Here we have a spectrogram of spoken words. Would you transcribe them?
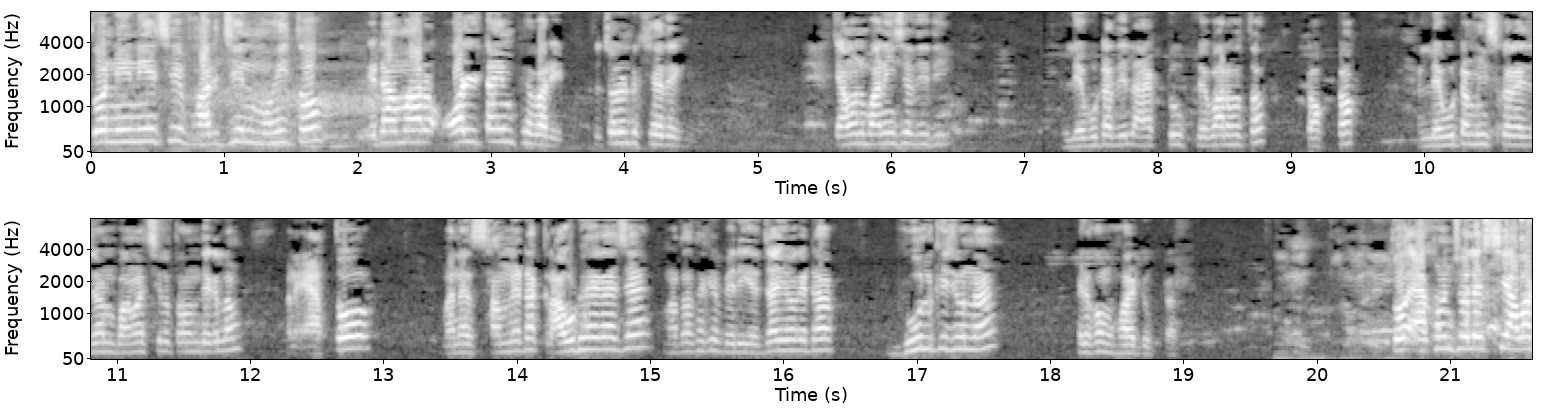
তো নিয়ে নিয়েছি ভার্জিন মোহিত। এটা আমার অল টাইম ফেভারিট তো চলুন একটু খেয়ে দেখি। কেমন বানিয়েছে দিদি? লেবুটা দিলে আর একটু ফ্লেভার হতো। টক টক। লেবুটা মিস করে যখন বানাচ্ছিল তখন দেখলাম মানে এত মানে সামনেটা ক্রাউড হয়ে গেছে, মাথা থেকে বেরিয়ে যাই হোক, এটা ভুল কিছু না। এরকম হয় টুকটাক। তো এখন চলে এসেছি, আবার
